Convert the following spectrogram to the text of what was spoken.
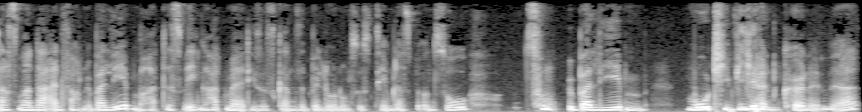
dass man da einfach ein Überleben hat. Deswegen hat man ja dieses ganze Belohnungssystem, dass wir uns so zum Überleben motivieren können. Ja?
